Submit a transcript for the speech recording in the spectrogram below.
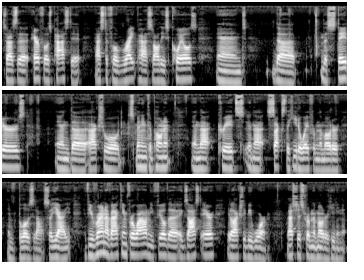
So as the air flows past it, it has to flow right past all these coils and the the stators and the actual spinning component and that creates and that sucks the heat away from the motor and blows it out. So yeah, if you run a vacuum for a while and you feel the exhaust air, it'll actually be warm. That's just from the motor heating it.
